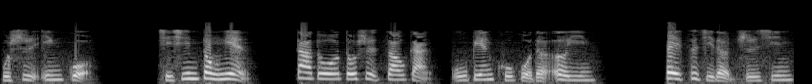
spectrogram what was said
不是因果。起心动念，大多都是遭感无边苦果的恶因，被自己的执心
